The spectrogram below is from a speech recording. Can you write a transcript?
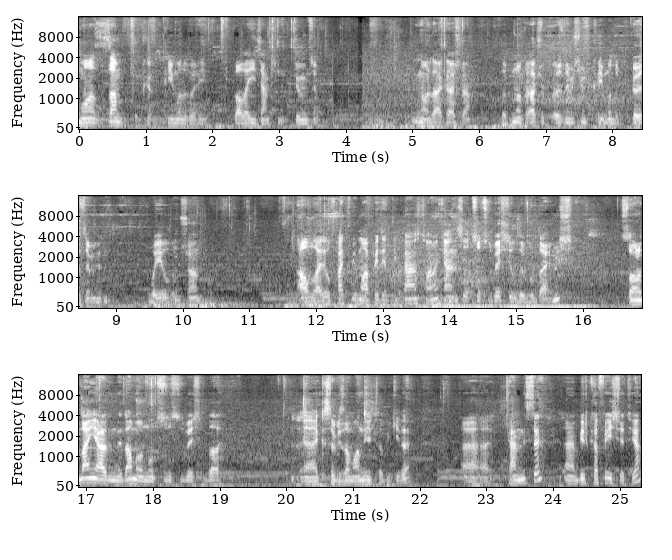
Muazzam kokuyor kıymalı böreği. Vallahi yiyeceğim şimdi, gömeceğim. Şimdi orada arkadaşlar tadını o kadar çok özlemişim ki kıymalı gözlemenin. Bayıldım şu an. Ablayla ufak bir muhabbet ettikten sonra kendisi 30-35 yıldır buradaymış. Sonradan geldim dedi ama onun 30-35 yılda e, kısa bir zaman değil tabii ki de. E, kendisi e, bir kafe işletiyor.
